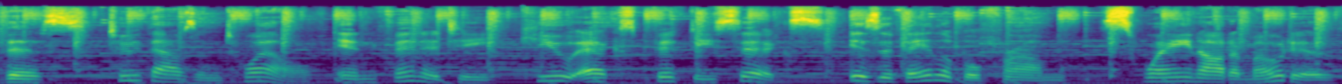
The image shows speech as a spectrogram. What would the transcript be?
This 2012 Infiniti QX56 is available from Swain Automotive.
